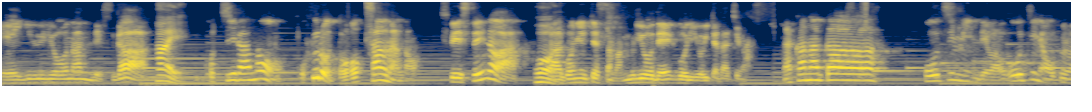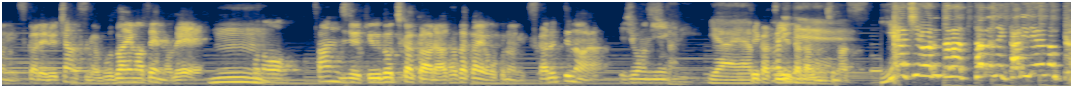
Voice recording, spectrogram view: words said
えー有料なんですが、はい。こちらのお風呂とサウナのスペースというのは、ご入居者様無料でご利用いただきます。なかなか、ホーチミンでは大きなお風呂に浸かれるチャンスがございませんので、うん。この39度近くある暖かいお風呂に浸かるっていうのは非常に生活豊かにします。家賃割れたらタダで借りれるのコー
